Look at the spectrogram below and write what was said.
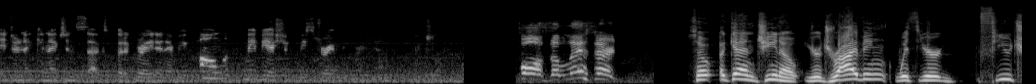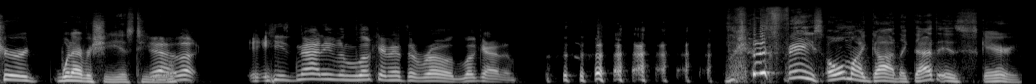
internet connection sucks, but a great interview. Oh, maybe I shouldn't be streaming right now. Actually, Falls the lizard. So again, Geno, you're driving with your future whatever she is to you. Yeah, look, he's not even looking at the road. Look at him. Look at his face. Oh my god, like that is scary.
